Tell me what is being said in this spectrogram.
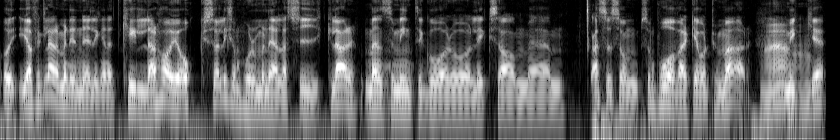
Och jag fick lära mig det nyligen att killar har ju också liksom hormonella cyklar men som inte går att liksom eh, Alltså som, som påverkar vårt humör Ja. mycket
